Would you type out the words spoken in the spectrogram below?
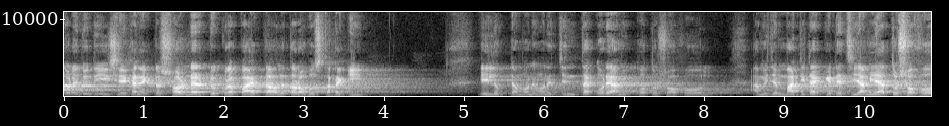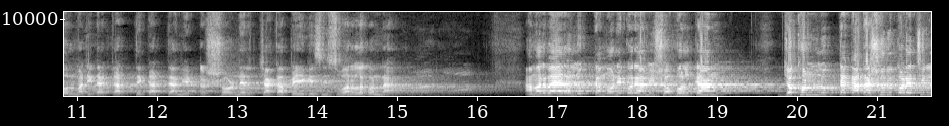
করে যদি সেখানে একটা স্বর্ণের টুকরা পায়, তাহলে তার অবস্থাটা কি? এই লোকটা মনে মনে চিন্তা করে, আমি কত সফল, আমি যে মাটিটা কেটেছি, আমি এত সফল, মাটিটা কাটতে কাটতে আমি একটা স্বর্ণের চাকা পেয়ে গেছি। সুবহানাল্লাহ না। আমার ভাইয়েরা, লোকটা মনে করে, আমি সফল কাম। যখন লোকটা কাটা শুরু করেছিল,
